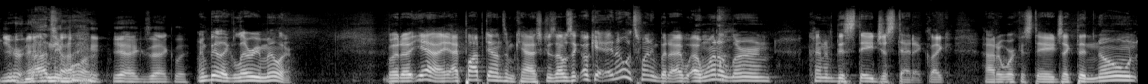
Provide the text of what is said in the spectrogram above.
You're Not anti- anymore. Yeah, exactly. I'd be like Larry Miller. But uh, yeah, I, I plopped down some cash because I was like, okay, I know it's funny, but I, I want to learn kind of this stage aesthetic, like how to work a stage, like the known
